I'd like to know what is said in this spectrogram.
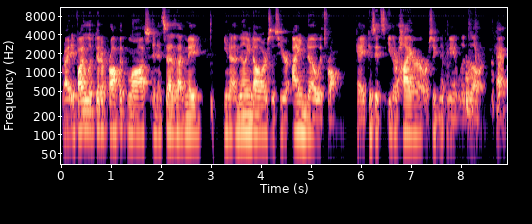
right? If I looked at a profit and loss and it says I've made you know a million dollars this year, I know it's wrong. Okay, because it's either higher or significantly lower. Okay.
